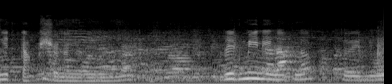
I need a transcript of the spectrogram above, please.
Pangit caption ng Redmi. Redmi na inak na. Redmi.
